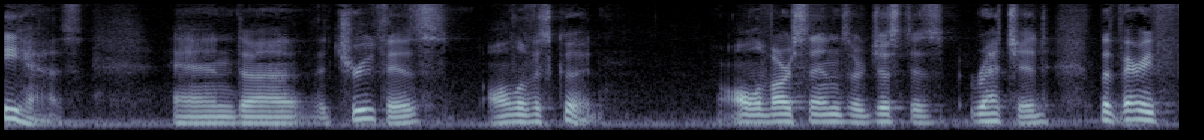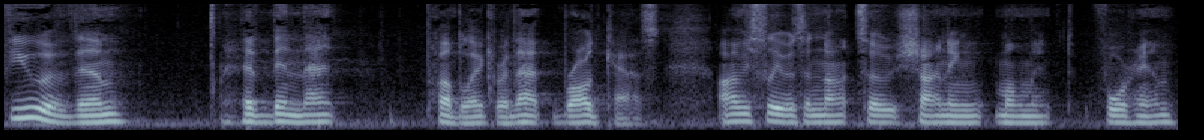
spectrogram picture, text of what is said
he has. And uh, the truth is, all of us could. All of our sins are just as wretched, but very few of them have been that public or that broadcast. Obviously, it was a not so shining moment for him.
